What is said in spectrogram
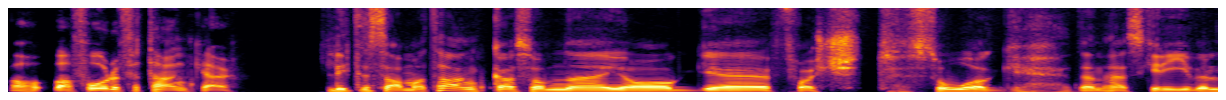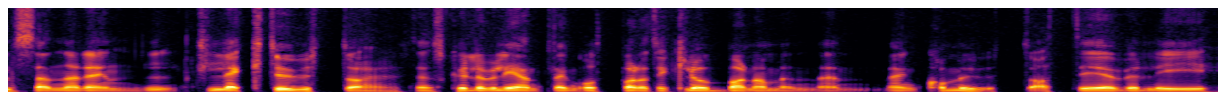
vad, vad, får du för tankar? Lite samma tankar som när jag eh, först såg den här skrivelsen, när den läckte ut. Då. Den skulle väl egentligen gått bara till klubbarna, men, men, men kom ut. Då. Att det är väl i,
